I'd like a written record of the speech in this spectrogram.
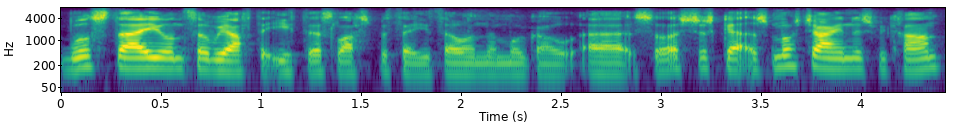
we'll stay until we have to eat this last potato and then we'll go. Uh, so let's just get as much iron as we can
